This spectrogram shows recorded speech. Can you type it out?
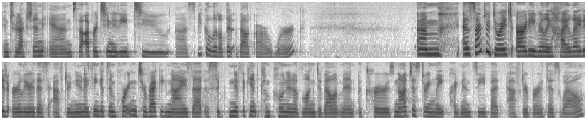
introduction and the opportunity to uh, speak a little bit about our work. Um, as Dr. Deutsch already really highlighted earlier this afternoon, I think it's important to recognize that a significant component of lung development occurs not just during late pregnancy, but after birth as well.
